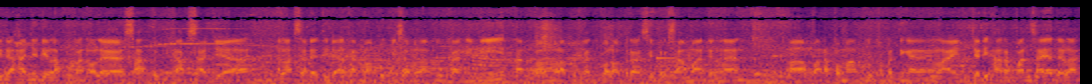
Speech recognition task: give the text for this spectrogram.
tidak hanya dilakukan oleh satu pihak saja, Lazada tidak akan mampu bisa melakukan ini tanpa melakukan kolaborasi bersama dengan uh, para pemangku kepentingan yang lain. Jadi harapan saya adalah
